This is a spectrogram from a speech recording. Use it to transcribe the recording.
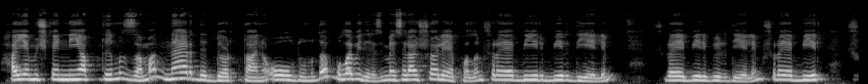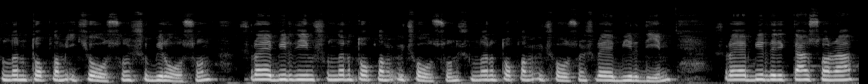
Hayyam üçgenini yaptığımız zaman nerede 4 tane olduğunu da bulabiliriz. Mesela şöyle yapalım. Şuraya 1 1 diyelim. Şuraya 1 1 diyelim. Şuraya 1. Şunların toplamı 2 olsun. Şu 1 olsun. Şuraya 1 diyeyim. Şunların toplamı 3 olsun. Şunların toplamı 3 olsun. Şuraya 1 diyeyim. Şuraya 1 dedikten sonra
